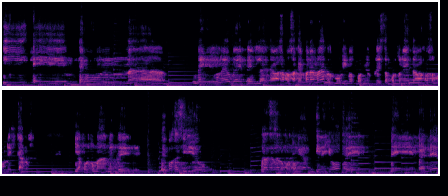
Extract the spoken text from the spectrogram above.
y eh, tengo una, una, una, trabajamos acá en Panamá, nos movimos por esta oportunidad de trabajo, somos mexicanos y afortunadamente hemos decidido, gracias a la oportunidad que tiene yo de, de emprender,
